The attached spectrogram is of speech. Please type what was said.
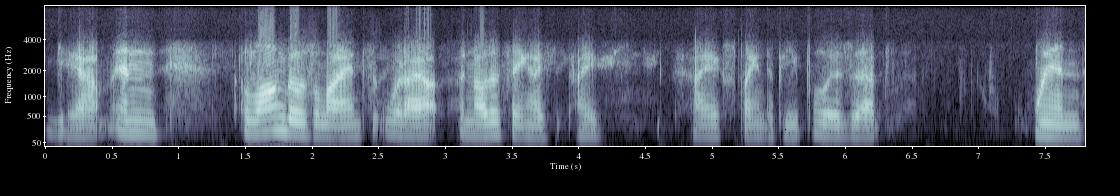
Yeah, and along those lines, what I another thing I I, I explain to people is that when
